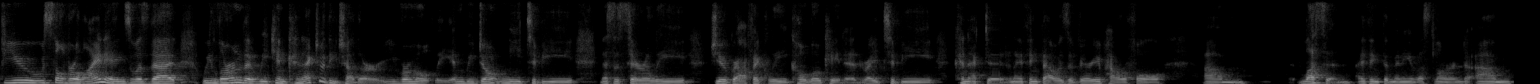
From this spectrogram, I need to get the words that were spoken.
few silver linings was that we learned that we can connect with each other remotely, and we don't need to be necessarily geographically co-located, right, to be connected. And I think that was a very powerful um, lesson I think that many of us learned. Um,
